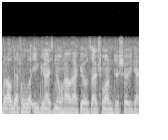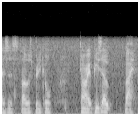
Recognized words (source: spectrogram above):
but I'll definitely let you guys know how that goes. I just wanted to show you guys this. Thought it was pretty cool. Alright, peace out. Bye.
